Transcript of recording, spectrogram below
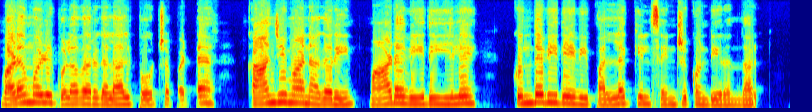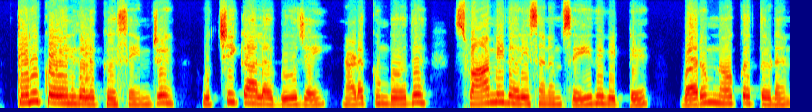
வடமொழி புலவர்களால் போற்றப்பட்ட காஞ்சிமா நகரின் மாட வீதியிலே குந்தவி தேவி பல்லக்கில் சென்று கொண்டிருந்தாள். திருக்கோயில்களுக்கு சென்று உச்சிக்கால பூஜை நடக்கும்போது சுவாமி தரிசனம் செய்துவிட்டு வரும் நோக்கத்துடன்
